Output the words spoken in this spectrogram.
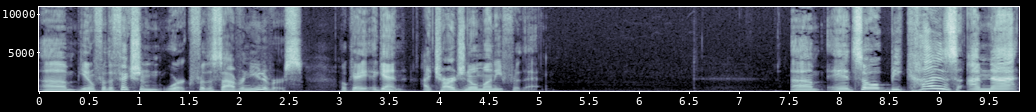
um, you know, for the fiction work for the Sovryn Universe. Okay, again, I charge no money for that. Um, and so because I'm not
